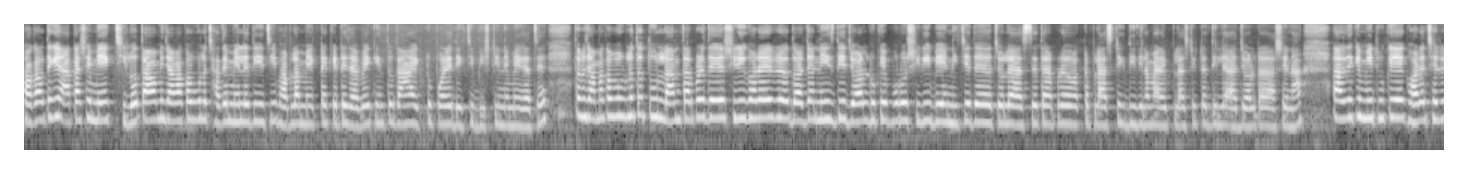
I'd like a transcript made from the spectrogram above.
সকাল থেকে আকাশে মেঘ ছিল, তাও আমি জামা কাপড়গুলো ছাদে মেলে দিয়েছি, ভাবলাম মেঘটা কেটে যাবে, কিন্তু না, একটু পরে দেখছি বৃষ্টি নেমে গেছে। তবে জামা কাপড়গুলো তো তুললাম, তারপরে দে সিঁড়ি দরজার নিচ দিয়ে জল ঢুকে পুরো সিঁড়ি বেয়ে নিচে চলে আসছে, তারপরে একটা প্লাস্টিক দিয়ে দিলাম, আর প্লাস্টিকটা দিলে আর জলটা আসে না। দেখি মিঠুকে ঘরে ছেড়ে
